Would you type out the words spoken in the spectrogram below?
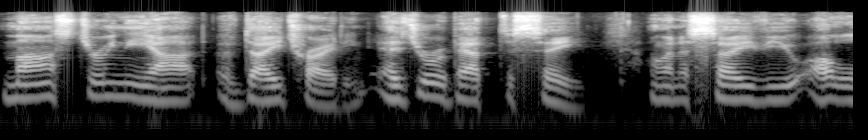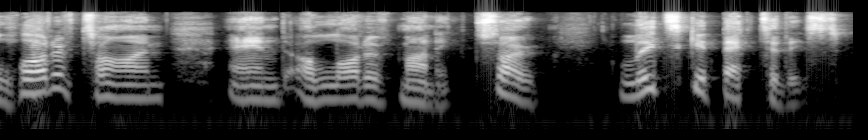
mastering the art of day trading as you're about to see. I'm going to save you a lot of time and a lot of money. So let's get back to this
